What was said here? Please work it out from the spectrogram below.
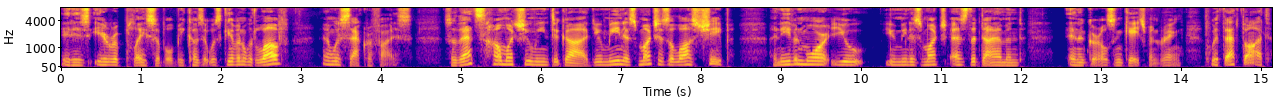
It is irreplaceable because it was given with love and with sacrifice. So that's how much you mean to God. You mean as much as a lost sheep, and even more, you you mean as much as the diamond in a girl's engagement ring. With that thought,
